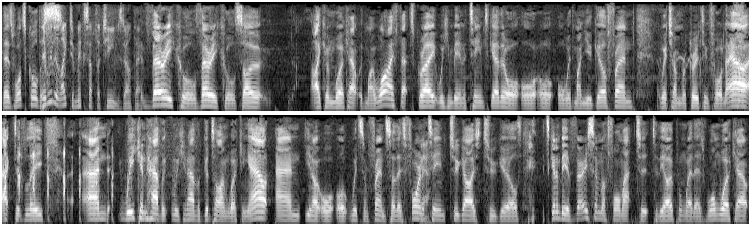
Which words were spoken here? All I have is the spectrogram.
There's what's called They really like to mix up the teams, don't they? very cool, very cool. So I can work out with my wife. That's great. We can be in a team together, or, or, or, or with my new girlfriend, which I'm recruiting for now actively, and we can have a, we can have a good time working out, and you know, or, or with some friends. So there's four in Yeah. a team, two guys, two girls. It's going to be a very similar format to, to the Open, where there's one workout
